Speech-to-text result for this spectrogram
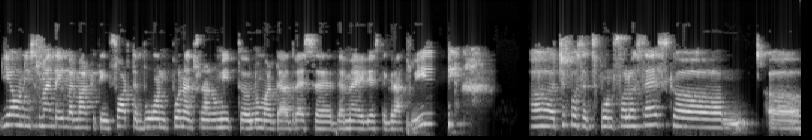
e un instrument de email marketing foarte bun, până într-un anumit număr de adrese de mail este gratuit. Uh, ce pot să-ți spun? Folosesc uh, uh,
